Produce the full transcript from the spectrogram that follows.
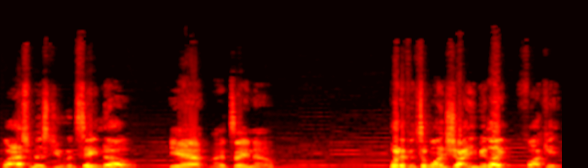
Blasphemous, you would say no. Yeah, I'd say no. But if it's a one shot, you'd be like, fuck it.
